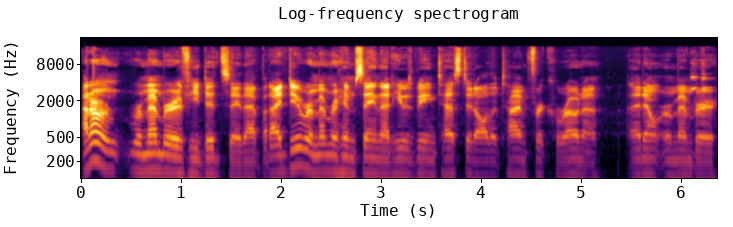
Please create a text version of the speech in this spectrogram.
I don't remember if he did say that, but I do remember him saying that he was being tested all the time for corona. I don't remember.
